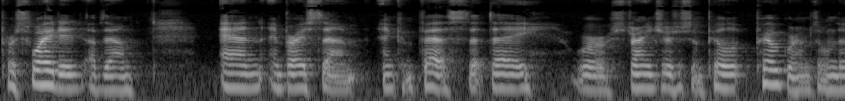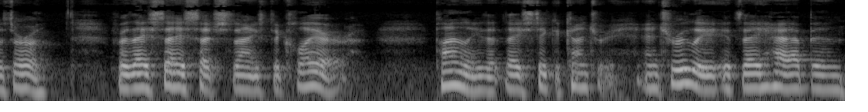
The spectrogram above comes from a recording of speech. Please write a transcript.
persuaded of them and embraced them and confessed that they were strangers and pil- pilgrims on this earth. For they say such things, declare plainly that they seek a country. And truly, if they had been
